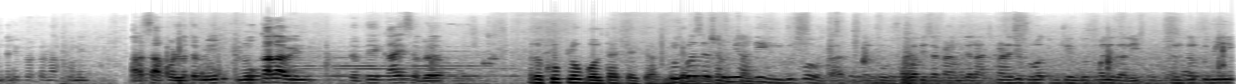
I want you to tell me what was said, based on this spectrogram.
खंडणी प्रकरणात कोणी सापडलं तर मी मोका लावीन. तर ते काय सगळं? आता खूप लोक बोलत आहेत त्याच्यावर तुम्ही आधी हिंदुत्व होता सुरुवातीच्या काळामध्ये राजकारणाची सुरुवात तुमची हिंदुत्वाने झाली नंतर तुम्ही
